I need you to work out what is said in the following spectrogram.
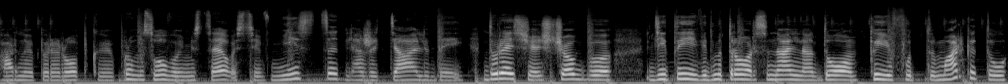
гарної переробки, промислової місцевості, в місце для життя людей. До речі, щоб дійти від метро Арсенальна до Київ фудмаркету,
